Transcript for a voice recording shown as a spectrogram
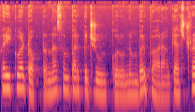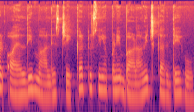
ਪਰ ਇੱਕ ਵਾਰ ਡਾਕਟਰ ਨਾਲ ਸੰਪਰਕ ਜ਼ਰੂਰ ਕਰੋ। ਨੰਬਰ 12 ਕੈਸਟਰਡ ਆਇਲ ਦੀ ਮਾਲਿਸ਼, ਜੇਕਰ ਤੁਸੀਂ ਆਪਣੇ ਵਾਲਾਂ ਵਿੱਚ ਕਰਦੇ ਹੋ,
